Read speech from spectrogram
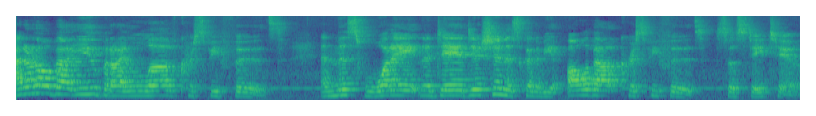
I don't know about you, but I love crispy foods. And this What I Ate in a Day edition is going to be all about crispy foods, so stay tuned.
